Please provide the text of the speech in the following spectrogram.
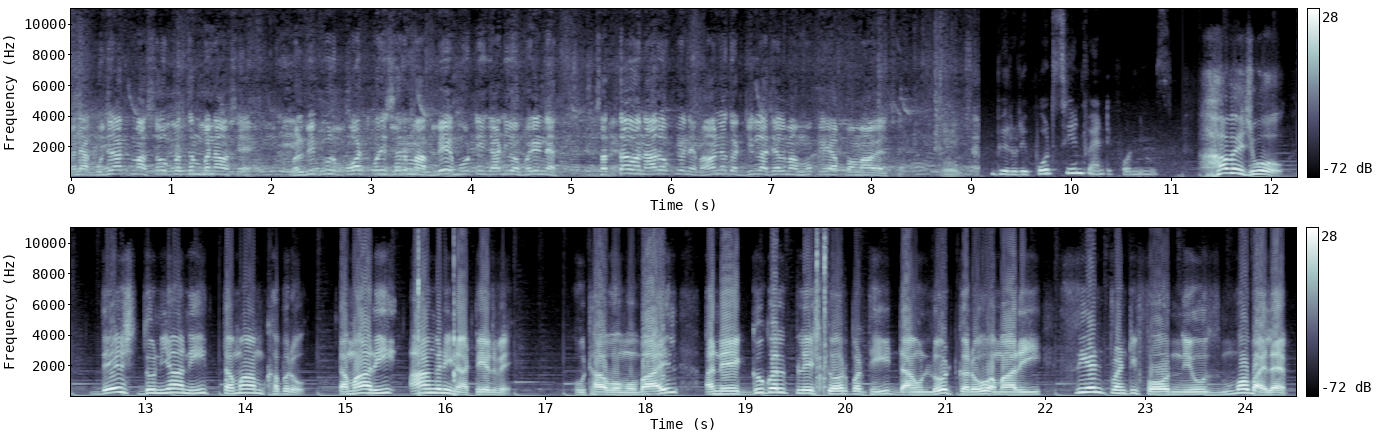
અને આ ગુજરાતમાં સૌ પ્રથમ બનાવ છે વલભીપુર કોર્ટ પરિસરમાં બે મોટી ગાડીઓ ભરીને સત્તાવન આરોપીઓને ભાવનગર જિલ્લા જેલમાં મોકલી આપવામાં આવેલ છે. Bureau report CN twenty four news. હવે જુઓ દેશ દુનિયાની તમામ ખબરો તમારી આંગળીના ટેરવે. ઉઠાવો મોબાઈલ અને ગૂગલ પ્લે સ્ટોર પરથી ડાઉનલોડ કરો અમારી CN twenty four news mobile app.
